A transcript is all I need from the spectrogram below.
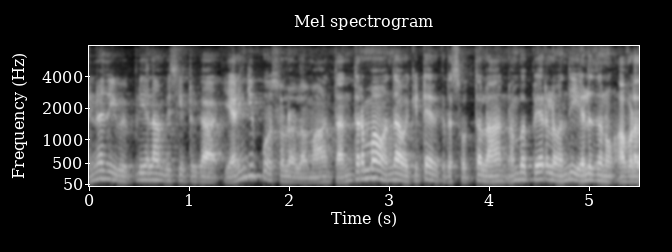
என்னது இவ இப்படியெல்லாம் பேசிகிட்டு இருக்கா? இறங்கி போக சொல்லலாமா? தந்திரமாக வந்து அவகிட்ட இருக்கிற சொத்தெல்லாம் நம்ம பேரில் வந்து எழுதணும். அவ்வளோதான்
